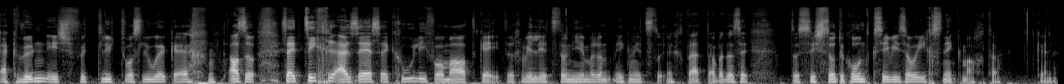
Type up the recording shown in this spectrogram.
ein Gewinn ist für die Leute, die es schauen. Also es hat sicher auch sehr, sehr coole Formate gegeben. Ich will jetzt da niemandem irgendwie zurücktreten, aber das, das ist so der Grund gewesen, wieso ich es nicht gemacht habe. Genau.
